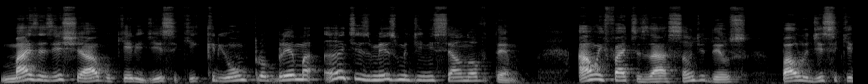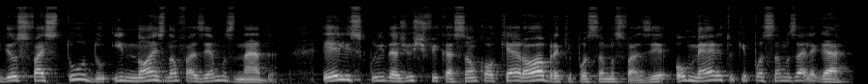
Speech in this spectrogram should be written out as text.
Mas existe algo que ele disse que criou um problema antes mesmo de iniciar o um novo tema. Ao enfatizar a ação de Deus, Paulo disse que Deus faz tudo e nós não fazemos nada. Ele exclui da justificação qualquer obra que possamos fazer ou mérito que possamos alegar.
